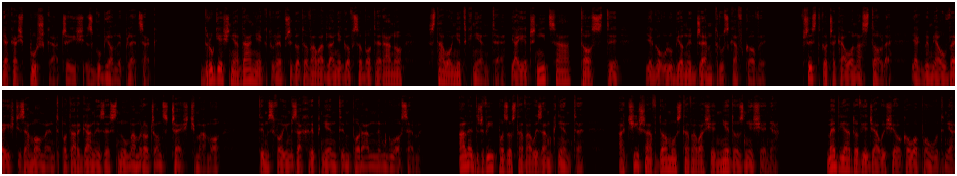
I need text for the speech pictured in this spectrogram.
Jakaś puszka, czyjś zgubiony plecak. Drugie śniadanie, które przygotowała dla niego w sobotę rano, stało nietknięte. Jajecznica, tosty, jego ulubiony dżem truskawkowy. Wszystko czekało na stole, jakby miał wejść za moment, potargany ze snu, mamrocząc cześć, mamo, tym swoim zachrypniętym, porannym głosem. Ale drzwi pozostawały zamknięte, a cisza w domu stawała się nie do zniesienia. Media dowiedziały się około południa.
